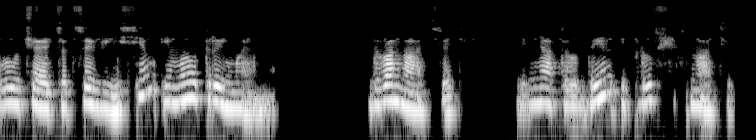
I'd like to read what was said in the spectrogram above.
вилучається, це 8, і ми отримаємо 12, відняти 1 і плюс 16.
